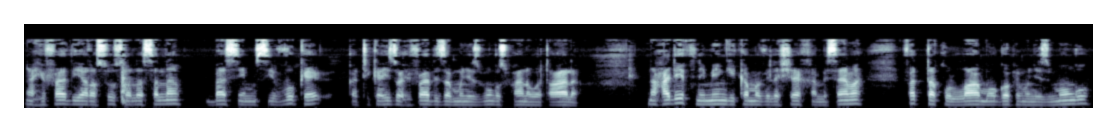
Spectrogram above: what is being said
na hifadhi ya Rasul sallallahu alaihi wasallam basi msivuke katika hizo hifadhi za Mwenyezi Mungu Subhanahu wa Ta'ala. Na hadith ni mingi kama vile Sheikh amesema fattaqullah muogope Mwenyezi Mungu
